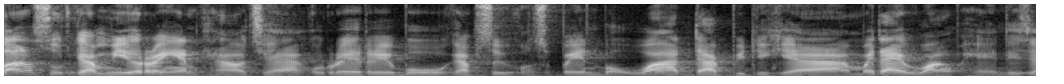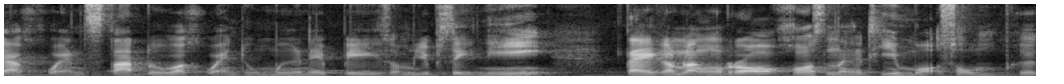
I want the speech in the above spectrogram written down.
ล่าสุดครับมีรายงานข่าวจากเรเรโบครับสื่อของสเปนบอกว่าดาบิดิแคไม่ได้วางแผนที่จะแขวนสตาร์ทหรือว่าแขวนถุงมือในปี 2024 นี้ แต่กำลังรอข้อเสนอที่เหมาะสมเพื่อ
